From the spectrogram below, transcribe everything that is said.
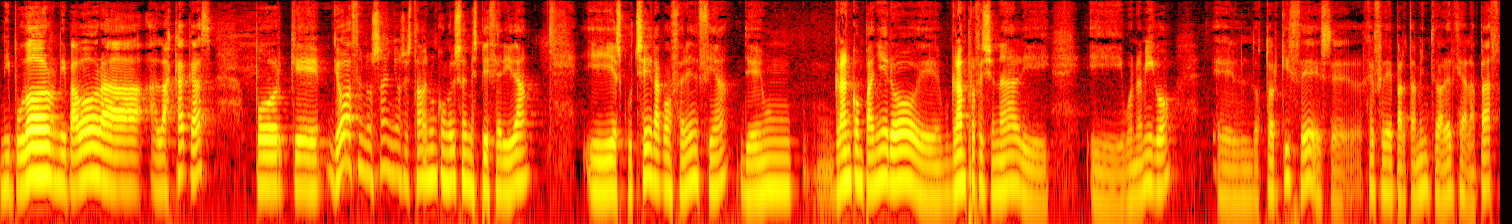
ni pudor ni pavor a, a, las cacas, porque yo hace unos años estaba en un congreso de mi especialidad y escuché la conferencia de un gran compañero, eh, un gran profesional y, y, buen amigo, el doctor Quice, es el jefe de departamento de alergia de la paz,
